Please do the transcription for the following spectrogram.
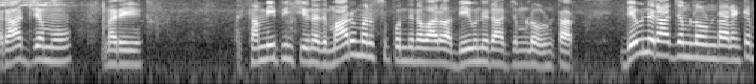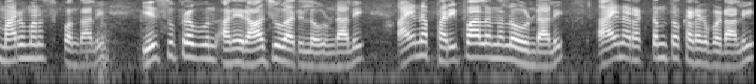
రాజ్యము మరి సమీపించి ఉన్నది. మారు మనసు పొందిన వారు ఆ దేవుని రాజ్యంలో ఉంటారు. దేవుని రాజ్యంలో ఉండాలంటే మారు మనసు పొందాలి. యేసుప్రభు అనే రాజు వారిలో ఉండాలి ఆయన పరిపాలనలో ఉండాలి ఆయన రక్తంతో కడగబడాలి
